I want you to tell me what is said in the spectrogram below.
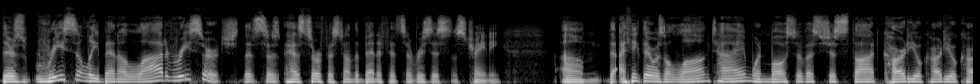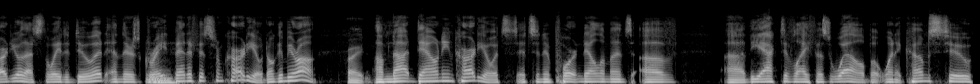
There's recently been a lot of research that has surfaced on the benefits of resistance training. Um, I think there was a long time when most of us just thought cardio, cardio, cardio. That's the way to do it, and there's great benefits from cardio. Don't get me wrong. Right. I'm not downing cardio. It's it's an important element of uh, the active life as well. But when it comes to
